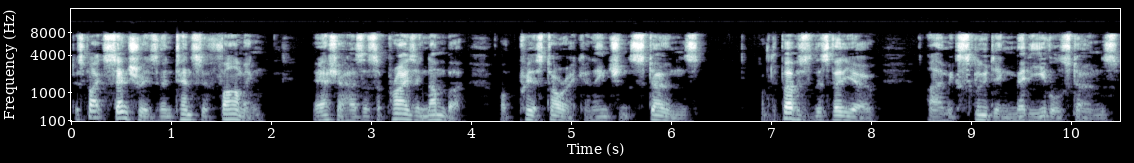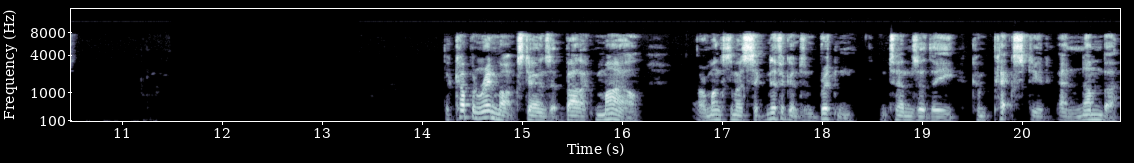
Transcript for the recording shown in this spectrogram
Despite centuries of intensive farming, Ayrshire has a surprising number of prehistoric and ancient stones. And for the purpose of this video, I am excluding medieval stones. The cup and ring mark stones at Ballochmyle are amongst the most significant in Britain in terms of the complexity and number.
